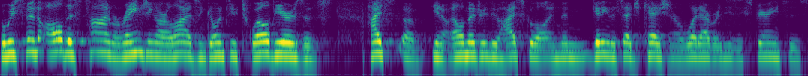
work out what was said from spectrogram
But we spend all this time arranging our lives and going through 12 years of high, of, you know, elementary through high school and then getting this education or whatever, these experiences.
